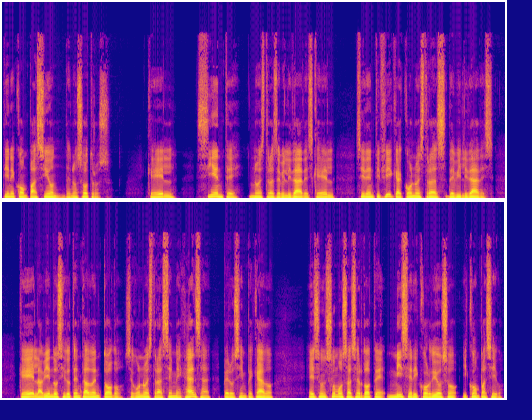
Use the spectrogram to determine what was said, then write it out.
tiene compasión de nosotros, que Él siente nuestras debilidades, que Él se identifica con nuestras debilidades, que Él, habiendo sido tentado en todo, según nuestra semejanza, pero sin pecado, es un sumo sacerdote misericordioso y compasivo.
